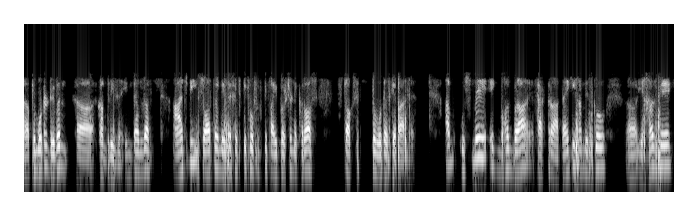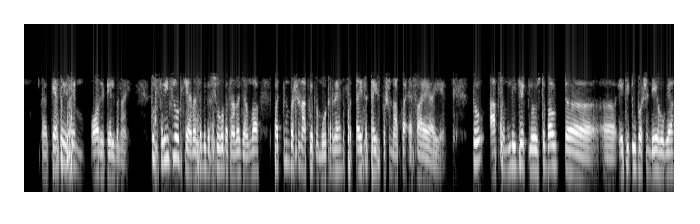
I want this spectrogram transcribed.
प्रोमोटर ड्रिवन कंपनीज़ है। इन टर्म्स ऑफ़ आज भी सौ रुपए में से fifty four fifty five percent across stocks promoters के पास है। अब उसमें एक बहुत बड़ा फैक्टर आता है कि हम इसको यहाँ से कैसे इसे और रिटेल बनाए। तो फ्री फ्लोट क्या है? मैं सभी दर्शकों को बताना चाहूँगा, पचपन परसेंट आपके प्रमोटर है, सत्ताईस अट्ठाईस परसेंट आपका एफ़ है। तो आप समझ लीजिए close about eighty two percent ये हो गया,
